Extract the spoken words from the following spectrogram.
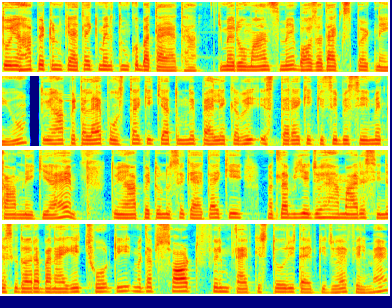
तो यहाँ पे टुन कहता है कि मैंने तुमको बताया था कि मैं रोमांस में बहुत ज़्यादा एक्सपर्ट नहीं हूँ। तो यहाँ पे टलाय पूछता है कि क्या तुमने पहले कभी इस तरह के किसी भी सीन में काम नहीं किया है? तो यहाँ पे टुन उसे कहता है कि मतलब ये जो है हमारे सीनियर्स के द्वारा बनाई गई छोटी मतलब शॉर्ट फ़िल्म टाइप की स्टोरी टाइप की जो है फ़िल्म है।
